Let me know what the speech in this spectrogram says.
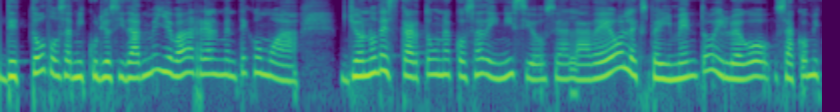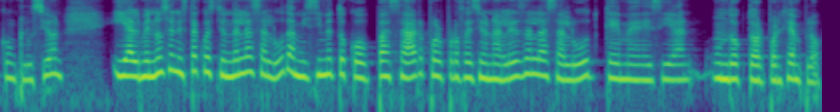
de todo, o sea, mi curiosidad me lleva realmente como a, yo no descarto una cosa de inicio, o sea, la veo, la experimento y luego saco mi conclusión. Y al menos en esta cuestión de la salud, a mí sí me tocó pasar por profesionales de la salud que me decían, un doctor, por ejemplo,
